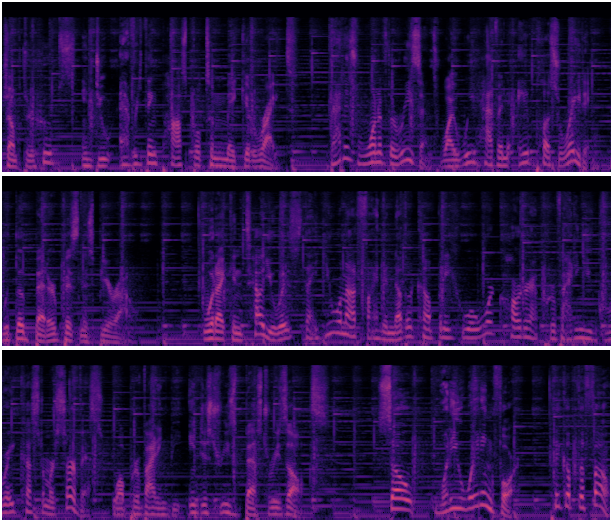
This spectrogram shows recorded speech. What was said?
jump through hoops, and do everything possible to make it right. That is one of the reasons why we have an A-plus rating with the Better Business Bureau. What I can tell you is that you will not find another company who will work harder at providing you great customer service while providing the industry's best results. So, what are you waiting for? Pick up the phone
